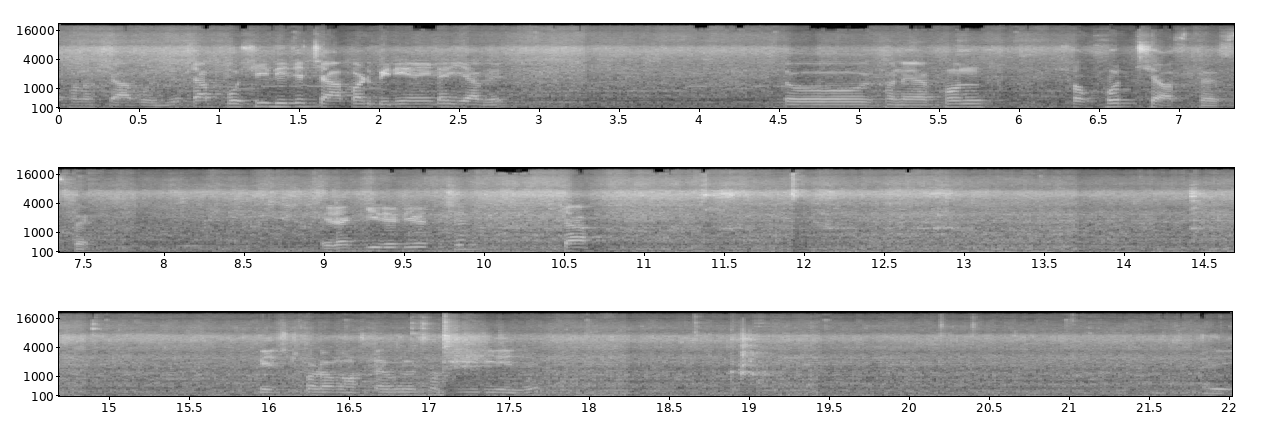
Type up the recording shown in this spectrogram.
এখনও চাপ হয়েছে চাপ বসিয়ে দিয়েছে, চাপ আর বিরিয়ানিটাই যাবে। তো এখানে এখন সব হচ্ছে আস্তে আস্তে। এটা কি রেডি হচ্ছে? চাপ পেস্ট করা মশলাগুলো সব দিয়ে দিয়েছে। এই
